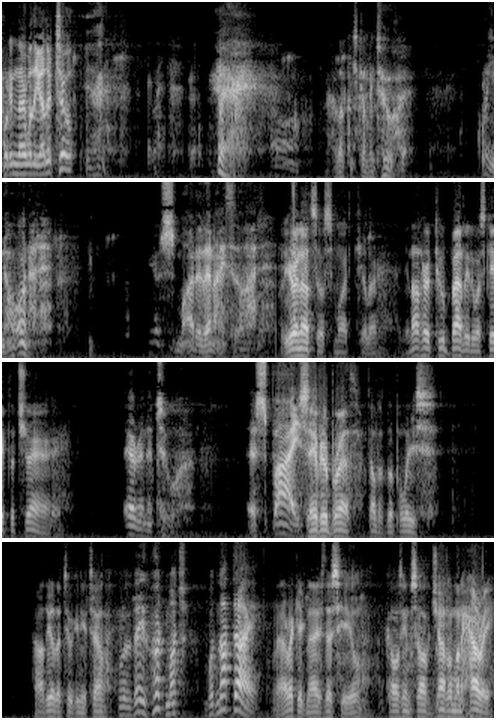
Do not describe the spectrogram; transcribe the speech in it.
Put him there with the other two. Yeah. There. Look, he's coming too. Green Hornet. You're smarter than I thought. But you're not so smart, killer. You're not hurt too badly to escape the chair. They're in it, too. They're spies. Save your breath. Tell it to the police. How the other two can you tell? Well, they hurt much, but not die. I recognize this heel. He calls himself Gentleman Harry.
